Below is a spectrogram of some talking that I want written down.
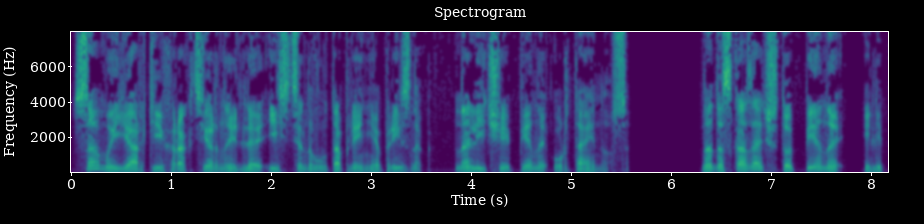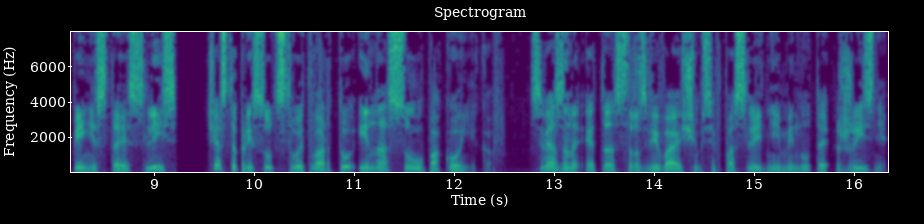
Самый яркий и характерный для истинного утопления признак – наличие пены у рта и носа. Надо сказать, что пена или пенистая слизь часто присутствует во рту и носу у покойников. Связано это с развивающимся в последние минуты жизни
